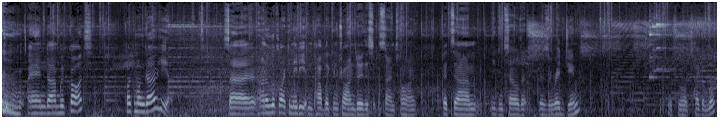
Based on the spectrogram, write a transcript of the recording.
And um, we've got Pokemon Go here. So I'm gonna look like an idiot in public and try and do this at the same time. But um, you can tell that there's a red gym which we'll take a look.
